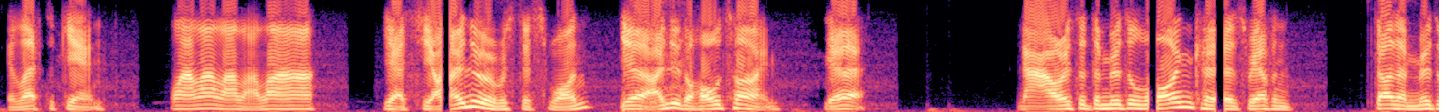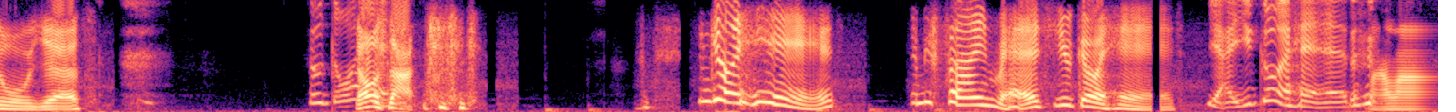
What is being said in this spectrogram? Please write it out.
Okay, left again. La la la la la. Yeah, see, I knew it was this one. Yeah, I knew the whole time. Yeah. Now, is it the middle one? Because we haven't done a middle yet. Oh, go No, it's not. go ahead. It'll be fine, Raz. You go ahead. Yeah, you go ahead. La la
